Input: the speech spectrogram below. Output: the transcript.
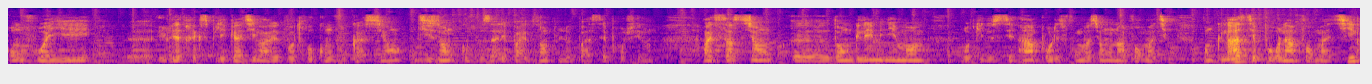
envoyer euh, une lettre explicative avec votre convocation, disons que vous allez par exemple le passer prochainement. Attestation euh, d'anglais minimum requis de C1 pour les formations en informatique. Donc là, c'est pour l'informatique.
